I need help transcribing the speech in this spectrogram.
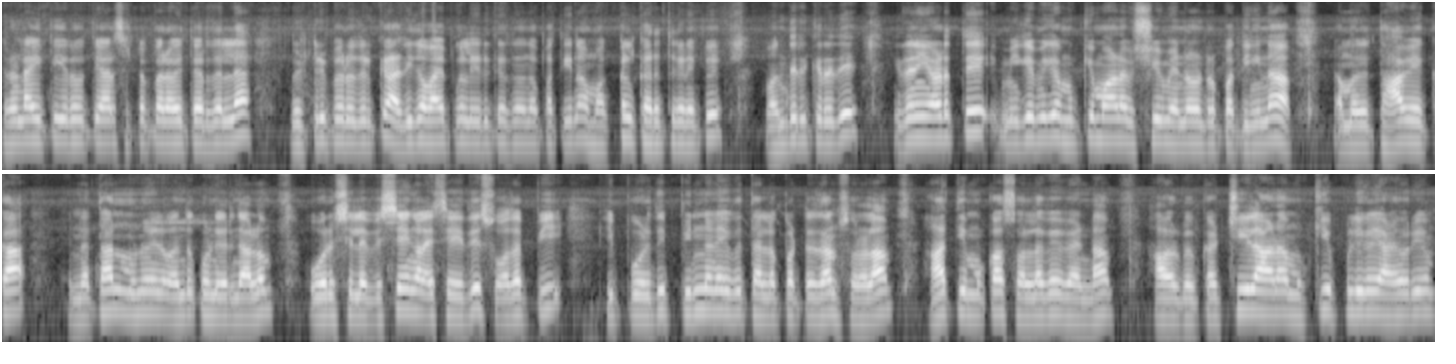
இரண்டாயிரத்தி இருபத்தி ஆறு சட்டப்பேரவைத் தேர்தலில் வெற்றி பெறுவதற்கு அதிக வாய்ப்புகள் இருக்கிறது வந்து பார்த்திங்கன்னா மக்கள் கருத்து கணிப்பு வந்திருக்கிறது. இதனை அடுத்து மிக மிக முக்கியமான விஷயம் என்னவென்று பார்த்தீங்கன்னா நமது தாவேக்கா என்னத்தான் முன்னிலையில் வந்து கொண்டிருந்தாலும் ஒரு சில விஷயங்களை செய்து சொதப்பி இப்பொழுது பின்னடைவு தள்ளப்பட்டு தான் சொல்லலாம். அதிமுக சொல்லவே வேண்டாம். அவர்கள் கட்சியிலான முக்கிய புள்ளிகளை அனைவரையும்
